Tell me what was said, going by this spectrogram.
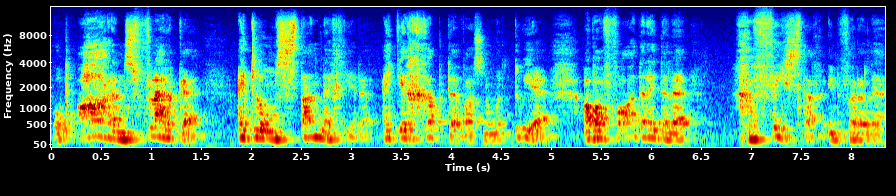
op arensvlerke uit hulle omstandighede. Uit Egipte was nommer 2. Abba Vader het hulle gevestig en vir hulle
